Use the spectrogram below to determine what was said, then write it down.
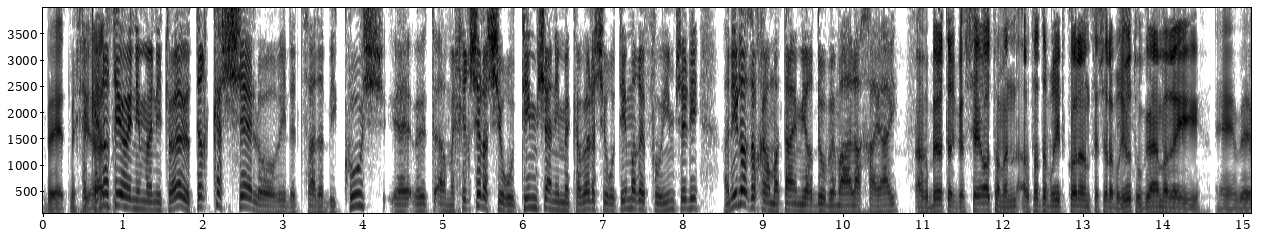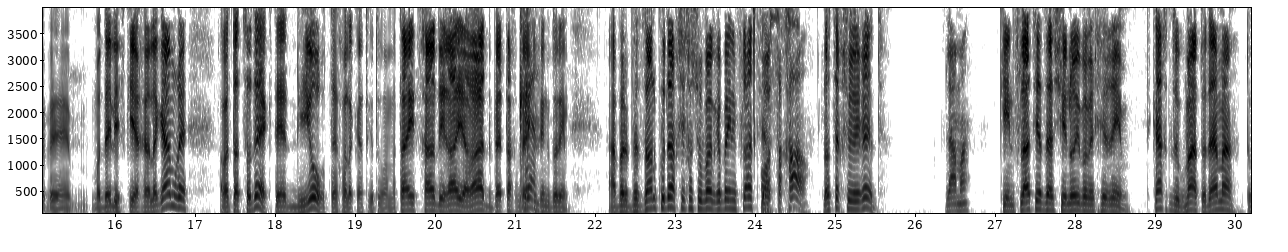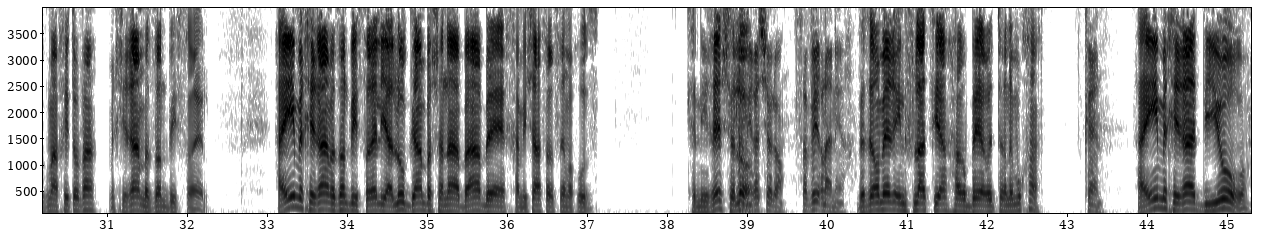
בעת מכירה. תקן אותי אם אני טועה, יותר קשה להוריד את צד הביקוש. אה, המחיר של השירותים שאני מקבל, השירותים הרפואיים שלי, אני לא זוכר מתי הם ירדו במהלך חיי. הרבה יותר קשה. עוד פעם, ארה"ב, כל הנושא של הבריאות הוא גם הרי אה, במודל עסקי אחר לגמרי, אבל אתה צודק, דיור, אתה יכול לקחת כתובה. מתי שכר דירה ירד, בטח כן. בהיקפים גדולים. אבל וזו הנקודה הכי חשובה לגבי אינפלציה. או שכר. לא צריך שהוא ירד. למה? כי אינפלציה זה השינוי במחירים. קח דוגמה, אתה יודע מה? דוגמה הכי טובה, מחירי המזון בישראל. האם מחירי המזון בישראל יעלו גם בשנה הבאה ב-15-20 אחוז? כנראה שלא. כנראה שלא, סביר להניח. וזה אומר אינפלציה הרבה יותר נמוכה. כן. האם מחירי הדיור,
